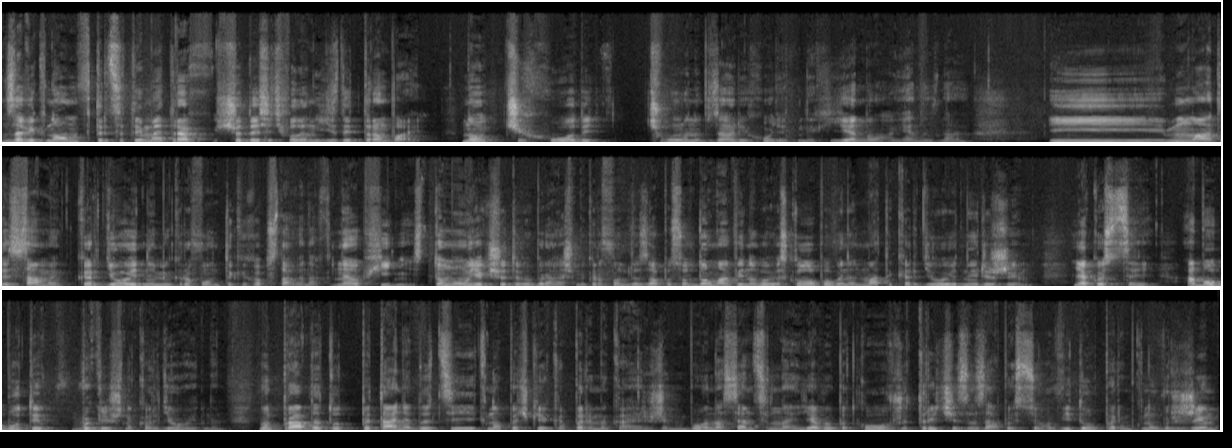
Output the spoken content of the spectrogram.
За вікном в 30 метрах що 10 хвилин їздить трамвай. Ну, чи ходить, чому вони взагалі ходять, в них є ноги, я не знаю. І мати саме кардіоїдний мікрофон в таких обставинах необхідність. Тому, якщо ти вибираєш мікрофон для запису вдома, він обов'язково повинен мати кардіоїдний режим, якось цей, або бути виключно кардіоїдним. Ну, правда, тут питання до цієї кнопочки, яка перемикає режими, бо вона сенсорна. і Я випадково вже тричі за запис цього відео перемкнув режим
